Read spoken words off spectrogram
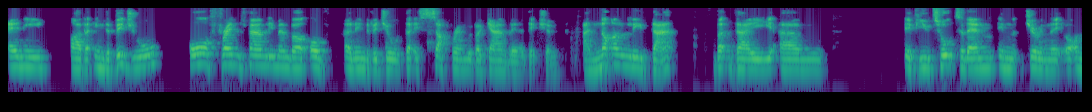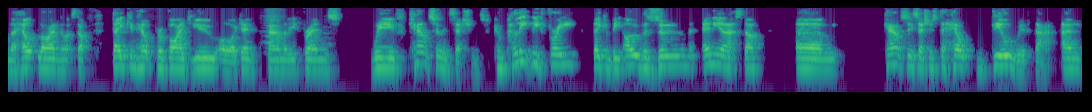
any either individual or friend, family member of an individual that is suffering with a gambling addiction. And not only that, but they, um, if you talk to them in during the on the helpline and all that stuff, they can help provide you or again family, friends with counselling sessions, completely free. They can be over Zoom, any of that stuff. Um, counselling sessions to help deal with that. And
